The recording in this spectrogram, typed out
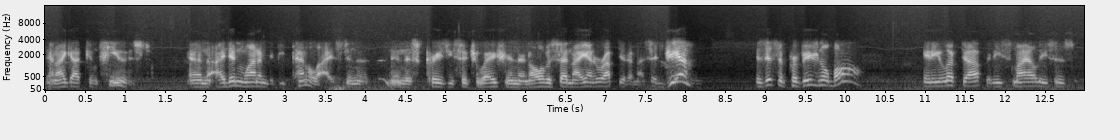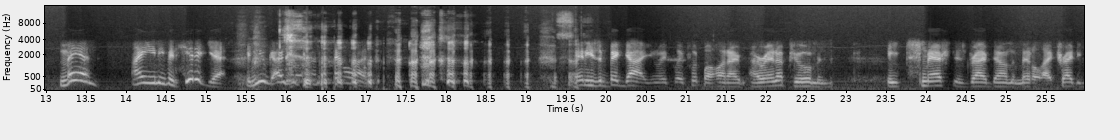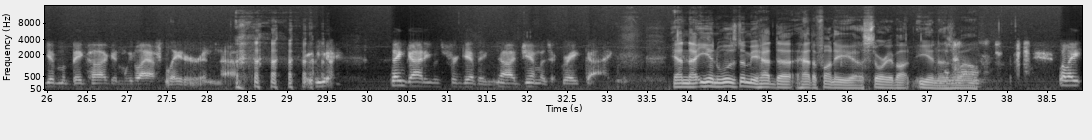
and I got confused. And I didn't want him to be penalized in the, in this crazy situation. And all of a sudden, I interrupted him. I said, "Jim, is this a provisional ball?" And he looked up and he smiled. He says, "Man, I ain't even hit it yet, and you guys are trying to penalize." and he's a big guy. You know, he played football, and I I ran up to him and he smashed his drive down the middle. I tried to give him a big hug, and we laughed later. And uh, he, thank God he was forgiving. Uh, Jim was a great guy. And uh, Ian Woosnam, you had uh, had a funny uh, story about Ian as well. Well, I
